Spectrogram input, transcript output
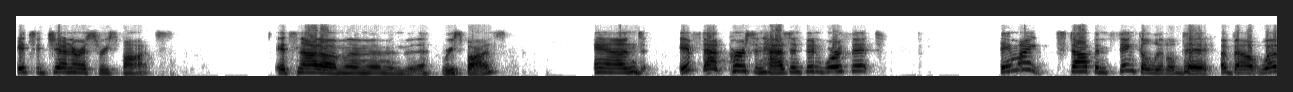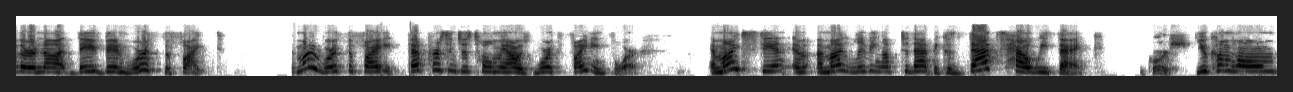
it's a generous response. It's not a response. And if that person hasn't been worth it, they might stop and think a little bit about whether or not they've been worth the fight am I worth the fight? That person just told me I was worth fighting for. Am I stand am, am I living up to that? Because that's how we think. Of course. You come home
